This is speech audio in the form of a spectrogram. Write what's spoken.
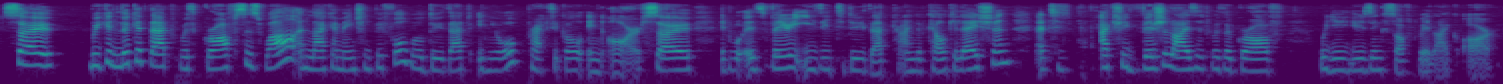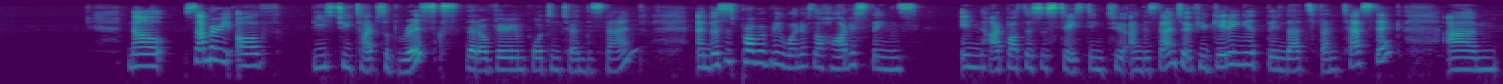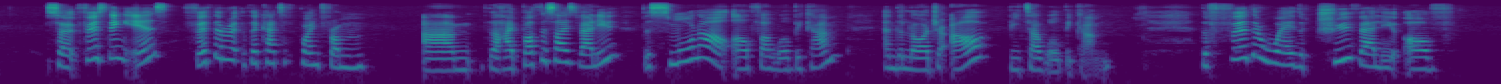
So we can look at that with graphs as well. And like I mentioned before, we'll do that in your practical in R. So it it's very easy to do that kind of calculation and to actually visualize it with a graph when you're using software like R. Now, summary of these two types of risks that are very important to understand. And this is probably one of the hardest things in hypothesis testing to understand. So if you're getting it, then that's fantastic. Um, so first thing is further the cutoff point from um, the hypothesized value, the smaller our alpha will become and the larger our beta will become. The further away the true value of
